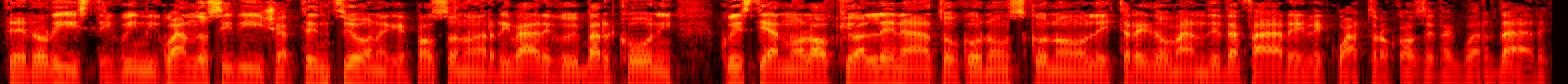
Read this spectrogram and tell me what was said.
terroristi, quindi quando si dice attenzione che possono arrivare con i barconi, questi hanno l'occhio allenato, conoscono le tre domande da fare e le quattro cose da guardare.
